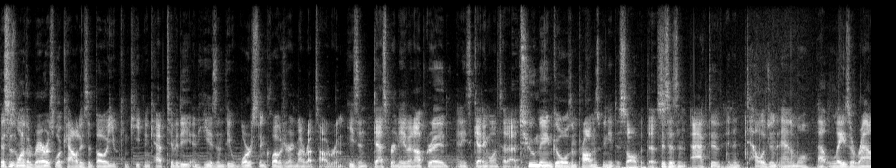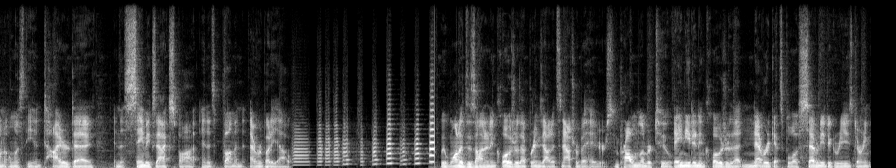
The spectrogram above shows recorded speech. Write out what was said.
This is one of the rarest localities of boa you can keep in captivity and he is in the worst enclosure in my reptile room. He's in desperate need of an upgrade and he's getting one today. Two main goals and problems we need to solve with this. This is an active and intelligent animal that lays around almost the entire day in the same exact spot and it's bumming everybody out. We want to design an enclosure that brings out its natural behaviors. And problem number two, they need an enclosure that never gets below 70 degrees during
